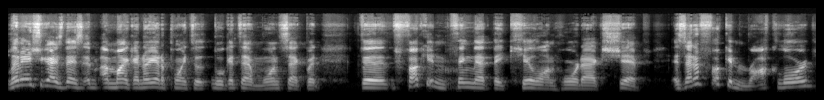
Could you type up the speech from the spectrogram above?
Let me ask you guys this, and, uh, Mike. I know you had a point. To we'll get to that in one sec, but the fucking thing that they kill on Hordak's ship is that a fucking rock lord?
